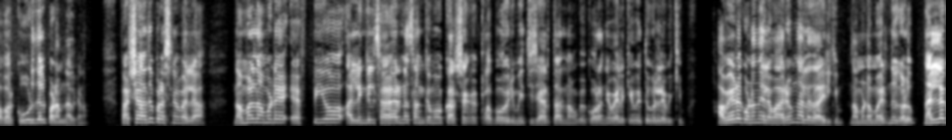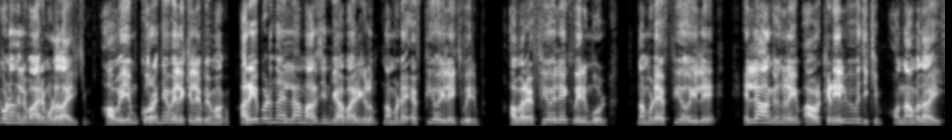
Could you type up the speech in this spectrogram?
അവർ കൂടുതൽ പണം നൽകണം. പക്ഷെ അത് പ്രശ്നമല്ല. നമ്മൾ നമ്മുടെ എഫ് പി ഒ അല്ലെങ്കിൽ സഹകരണ സംഘമോ കർഷക ക്ലബോ ഒരുമിച്ച് ചേർത്താൽ നമുക്ക് കുറഞ്ഞ വിലയ്ക്ക് വിത്തുകൾ ലഭിക്കും. അവയുടെ ഗുണനിലവാരവും നല്ലതായിരിക്കും. നമ്മുടെ മരുന്നുകളും നല്ല ഗുണനിലവാരമുള്ളതായിരിക്കും. അവയും കുറഞ്ഞ വിലയ്ക്ക് ലഭ്യമാകും. അറിയപ്പെടുന്ന എല്ലാ മാർജിൻ വ്യാപാരികളും നമ്മുടെ എഫ് പി ഒയിലേക്ക് വരും. അവർ എഫ് പി ഒയിലേക്ക് വരുമ്പോൾ നമ്മുടെ എഫ് പി ഒയിലെ എല്ലാ അംഗങ്ങളെയും അവർക്കിടയിൽ വിഭജിക്കും. ഒന്നാമതായി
